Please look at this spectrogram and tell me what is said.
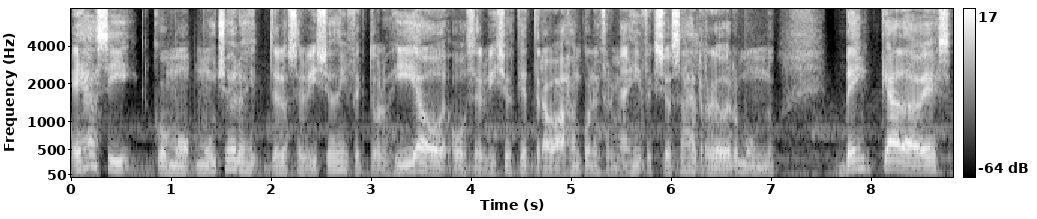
Es así como muchos de los, servicios de infectología o, servicios que trabajan con enfermedades infecciosas alrededor del mundo ven cada vez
